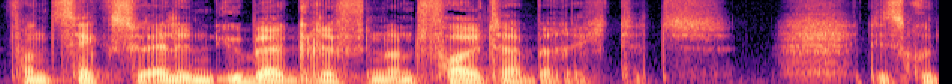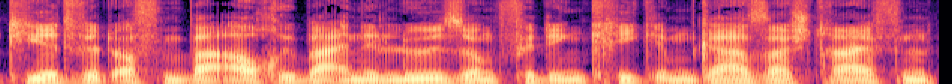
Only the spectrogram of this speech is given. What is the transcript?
von sexuellen Übergriffen und Folter berichtet. Diskutiert wird offenbar auch über eine Lösung für den Krieg im Gazastreifen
